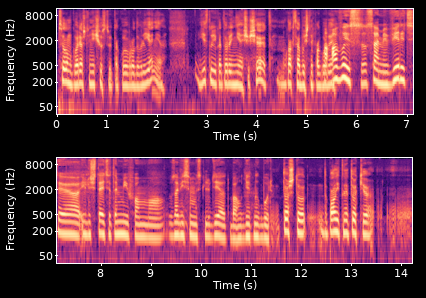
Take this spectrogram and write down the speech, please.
в целом говорят, что не чувствуют такого рода влияния. Есть люди, которые не ощущают, ну, как с обычной погодой. А, а вы сами верите или считаете это мифом э, зависимость людей от магнитных бурь? То, что дополнительные токи, э,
